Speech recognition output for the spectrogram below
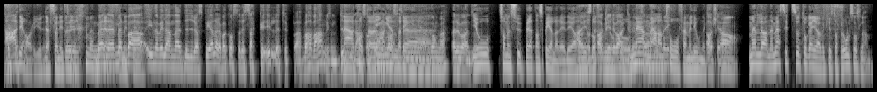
Ja, det har du ju. Definitivt. Eh, men, Men, eh, men bara Definitivt. innan vi lämnar dyra spelare, vad kostade Saku Ylle typ? va? Var, var han liksom dyr Nej, han kostade- han ingenting kostade- i övergång, va? Ja, det var inte. Jo, som en superettan-spelare är det jag har Ja, hört. Och då det. får Okej, vi det var inte så. mellan han- två och fem miljoner kanske. Okej. Ja. Men lönemässigt så tog han ju över Kristoffer Olssons lön.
